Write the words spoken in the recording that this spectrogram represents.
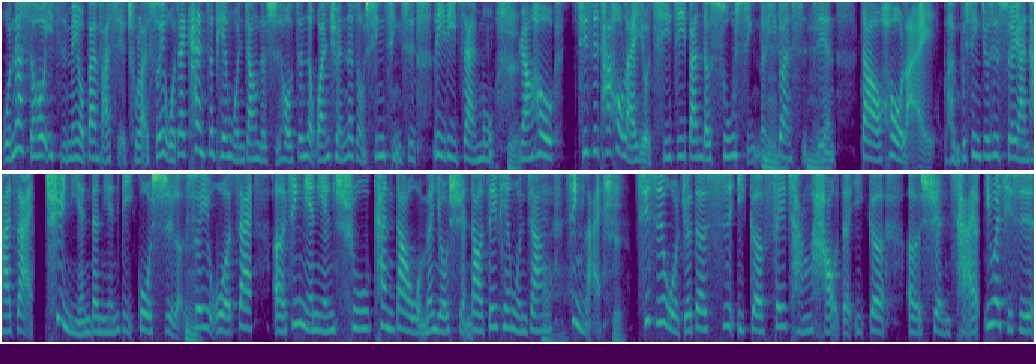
我那时候一直没有办法写出来，所以我在看这篇文章的时候，真的完全那种心情是历历在目。是，然后其实他后来有奇迹般的苏醒了一段时间。嗯嗯到后来很不幸，就是虽然他在去年的年底过世了，嗯、所以我在呃今年年初看到我们有选到这篇文章进来，哦、是。其实我觉得是一个非常好的一个呃选材，因为其实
